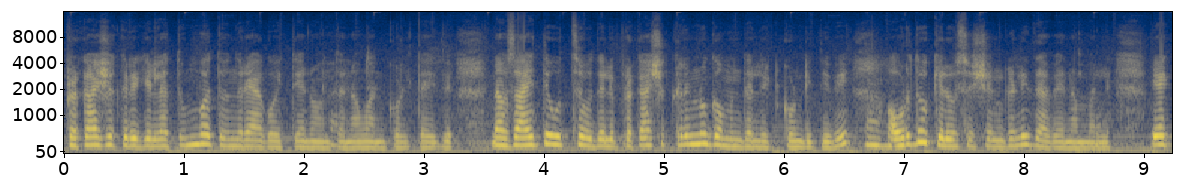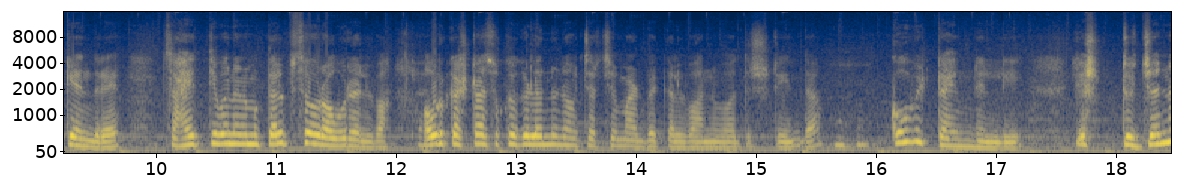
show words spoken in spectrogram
ಪ್ರಕಾಶಕರಿಗೆಲ್ಲ ತುಂಬಾ ತೊಂದರೆ ಆಗೋಯ್ತೇನೋ ಅಂತ ನಾವು ಅನ್ಕೊಳ್ತಾ ಇದ್ವಿ. ನಾವು ಸಾಹಿತ್ಯ ಉತ್ಸವದಲ್ಲಿ ಪ್ರಕಾಶಕರನ್ನು ಗಮನದಲ್ಲಿ ಇಟ್ಕೊಂಡಿದ್ದೀವಿ ಅವ್ರದ್ದು ಕೆಲವು ಸೆಷನ್ಗಳಿದ್ದಾವೆ ನಮ್ಮಲ್ಲಿ. ಯಾಕೆಂದರೆ ಸಾಹಿತ್ಯವನ್ನು ನಮಗೆ ತಲುಪಿಸೋರು ಅವರಲ್ವಾ? ಅವ್ರ ಕಷ್ಟ ಸುಖಗಳನ್ನು ನಾವು ಚರ್ಚೆ ಮಾಡ್ಬೇಕಲ್ವಾ ಅನ್ನುವ ದೃಷ್ಟಿಯಿಂದ ಕೋವಿಡ್ ಟೈಮ್ನಲ್ಲಿ ಎಷ್ಟು ಜನ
